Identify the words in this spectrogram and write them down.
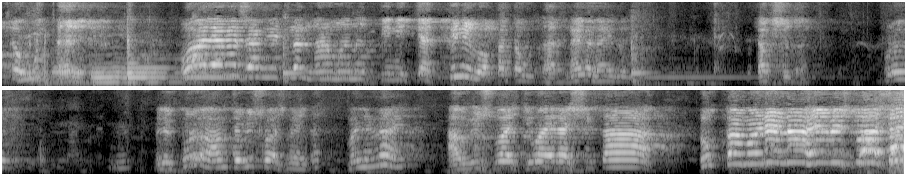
तिन्ही लोक उद्धरले वाल्यानं सांगितलं नामानं तिन्ही त्या तिने लोकांचा उद्धार. नाही का सांगितलं साक्षीदार पुढं म्हणजे पुरं आमचा विश्वास नाही का? म्हणजे नाही. हा विश्वास ठेवायला शिका. तुका म्हणे नाही विश्वासाच्या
